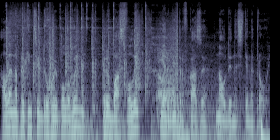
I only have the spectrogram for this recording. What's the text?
але наприкінці другої половини Кривбас фолить і арбітр вказує на 11-метровий.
